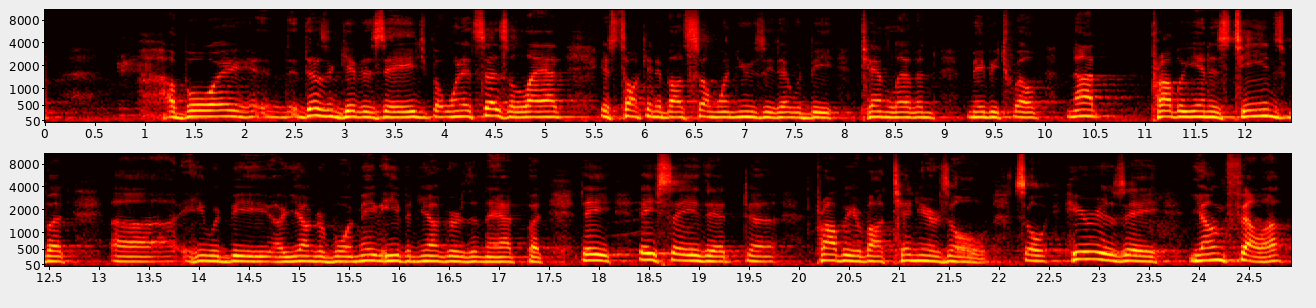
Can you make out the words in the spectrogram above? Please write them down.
a boy, it doesn't give his age, but when it says a lad, it's talking about someone usually that would be 10, 11, maybe 12, not probably in his teens, but uh, he would be a younger boy, maybe even younger than that. But they, they say that uh, probably about 10 years old. So here is a young fella,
